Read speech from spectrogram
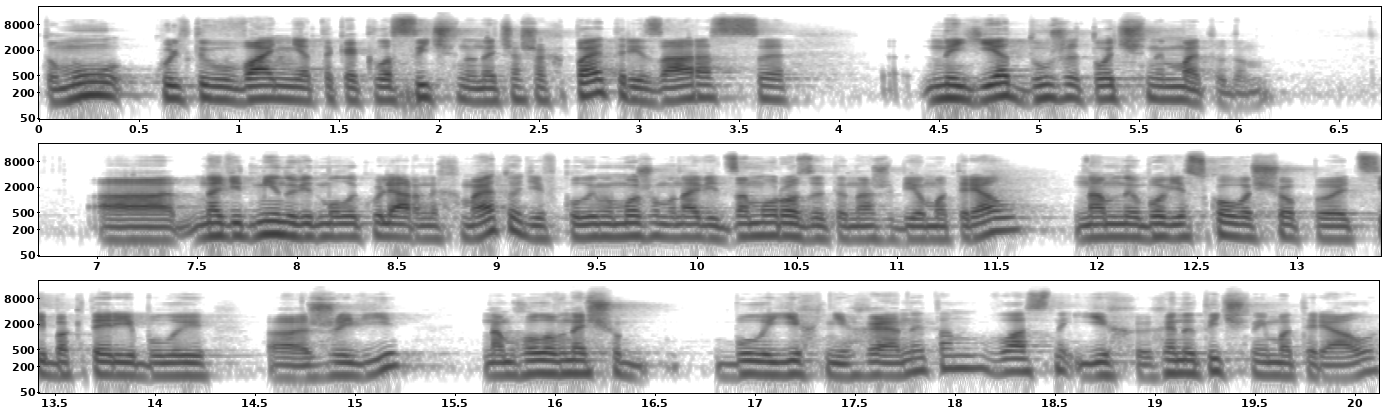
Тому культивування таке класичне на чашах Петрі зараз е, не є дуже точним методом. На відміну від молекулярних методів, коли ми можемо навіть заморозити наш біоматеріал, нам не обов'язково, щоб е, ці бактерії були е, живі. Нам головне, щоб були їхні гени там, власне, їх генетичний матеріал.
